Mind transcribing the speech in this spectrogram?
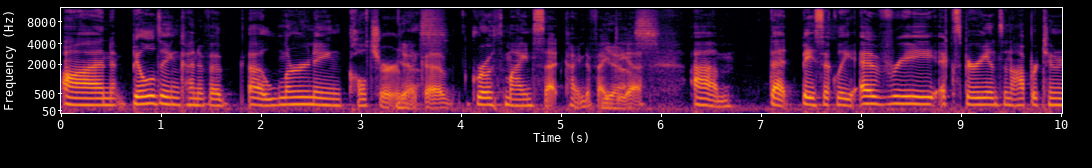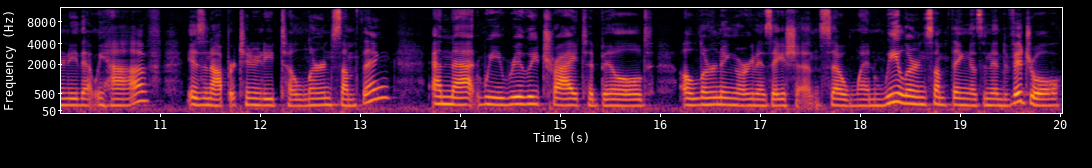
on building kind of a, a learning culture, Yes. like a growth mindset kind of idea. Yes. Um, that basically every experience and opportunity that we have is an opportunity to learn something, and that we really try to build a learning organization. So when we learn something as an individual,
